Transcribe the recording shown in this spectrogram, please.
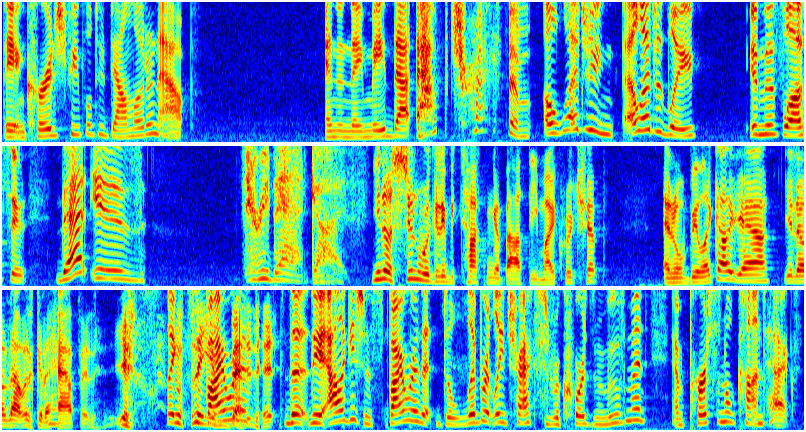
They encouraged people to download an app and then they made that app track them alleging allegedly in this lawsuit. That is very bad, guys. You know, soon we're going to be talking about the microchip, and we'll be like, oh, yeah, you know, that was going to happen. You know, Like spyware, the the allegation spyware that deliberately tracks and records movement and personal contacts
